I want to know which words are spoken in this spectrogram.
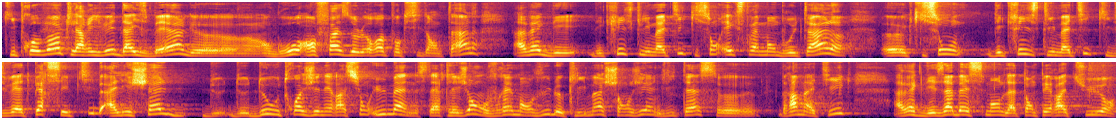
qui provoque l'arrivée d'icebergs, euh, en gros, en face de l'Europe occidentale, avec des, crises climatiques qui sont extrêmement brutales, euh, qui sont des crises climatiques qui devaient être perceptibles à l'échelle de, deux ou trois générations humaines. C'est-à-dire que les gens ont vraiment vu le climat changer à une vitesse dramatique, avec des abaissements de la température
